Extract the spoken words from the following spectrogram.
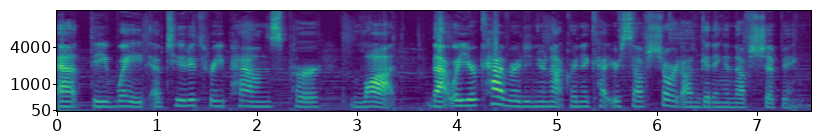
at the weight of two to three pounds per lot. That way you're covered and you're not going to cut yourself short on getting enough shipping.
